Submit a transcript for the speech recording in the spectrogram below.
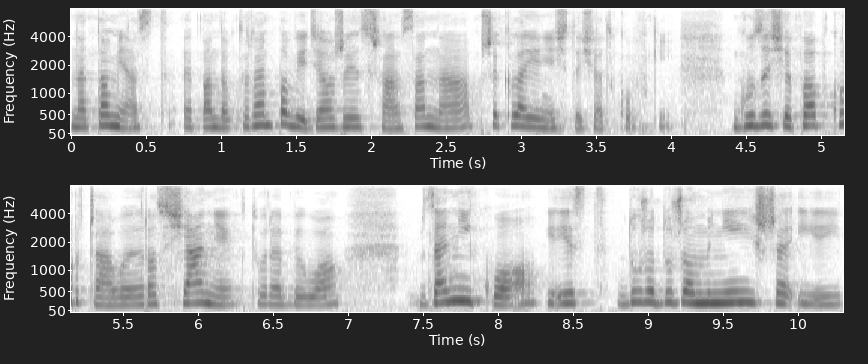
Natomiast e, pan doktor nam powiedział, że jest szansa na przyklejenie się tej siatkówki. Guzy się poobkurczały, rozsianie, które było, zanikło, jest dużo, dużo mniejsze i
